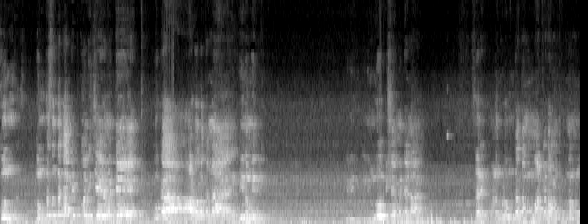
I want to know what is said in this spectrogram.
సొంత దొంగ సంతకాలు పెట్టుకొని చేయడం అంటే ఒక ఆడవాళ్ళ కన్నా హీనం ఇది. ఇది ఇంకో విషయం ఏంటన్నా సరే మనం కూడా ఉన్నతంగా మాట్లాడాలనుకుంటున్నాము.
